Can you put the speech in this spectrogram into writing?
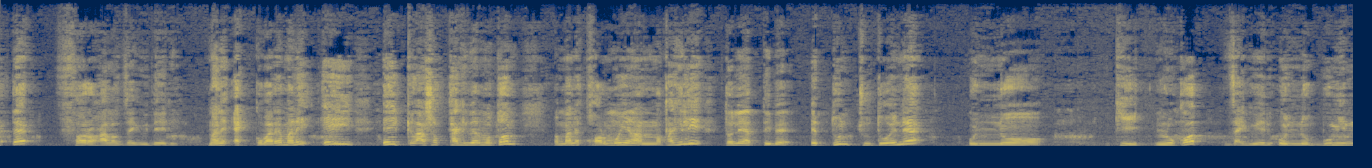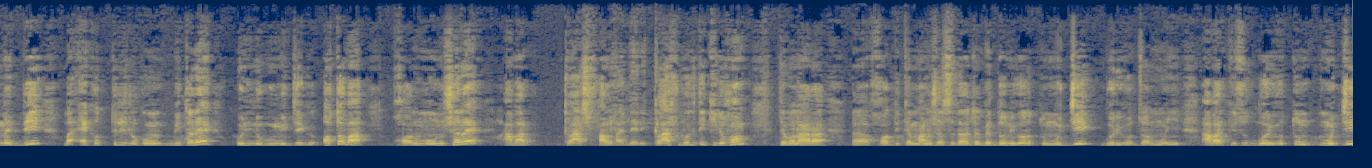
এতে ফরহালত যাইগুই দেরি। মানে একবারে মানে এই এই ক্লাসত থাকিবার মতন মানে কর্মই আর না থাকিলি তাহলে আর দিবে এতুন চুতোই নে অন্য কি লোকত জায়গায় অন্য ভূমির মধ্যে বা একত্রিশ লোকের ভিতরে অন্য ভূমির জায়গা অথবা কর্ম অনুসারে আবার ক্লাস ফাল্টায় দেরি। ক্লাস বলতে কীরকম? যেমন আর হদিকে মানুষ আছে হয়তো বেদনিগর তুন মজ্জি, গরিবত জন্মই। আবার কিছু গরিবতুন মজ্জি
